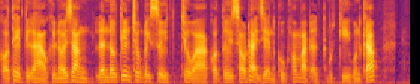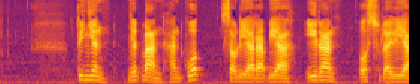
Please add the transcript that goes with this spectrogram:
có thể tự hào khi nói rằng lần đầu tiên trong lịch sử châu Á có tới 6 đại diện cùng góp mặt ở một kỳ World Cup. Tuy nhiên, Nhật Bản, Hàn Quốc, Saudi Arabia, Iran, Australia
